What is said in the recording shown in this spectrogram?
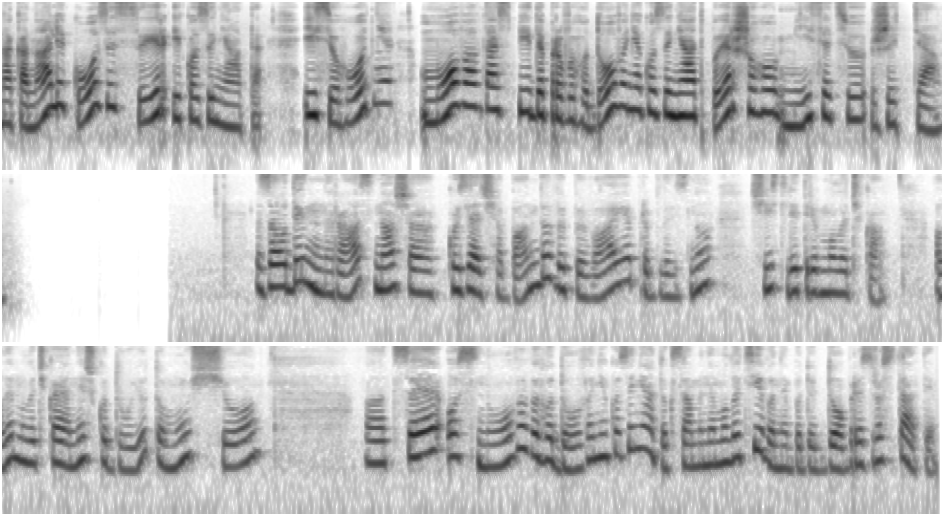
на каналі Кози, Сир і Козенята. І сьогодні мова в нас піде про вигодовування козенят першого місяцю життя. За один раз наша козяча банда випиває приблизно 6 літрів молочка. Але молочка я не шкодую, тому що е, це основа вигодовування козеняток. Саме на молоці вони будуть добре зростати.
